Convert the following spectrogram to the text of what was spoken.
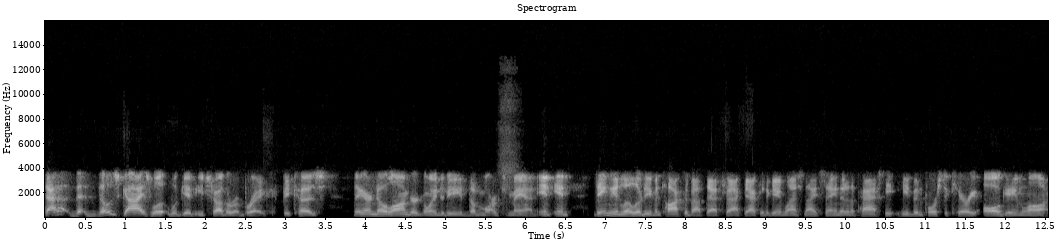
That, that those guys will will give each other a break because they are no longer going to be the marked man. And, and Damian Lillard even talked about that fact after the game last night, saying that in the past he, he'd been forced to carry all game long.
